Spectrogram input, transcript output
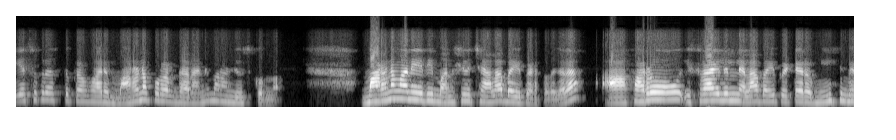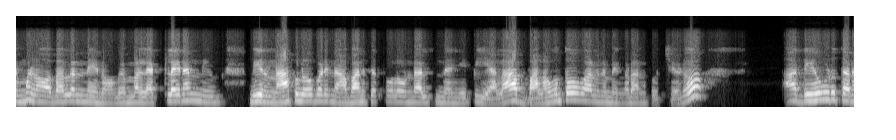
యేసుక్రీస్తు వారి మరణ పునరుద్ధానాన్ని మనం చూసుకుందాం. మరణం అనేది మనిషిని చాలా భయపెడుతుంది కదా. ఆ ఫరో ఇస్రాయిల్ని ఎలా భయపెట్టారో మీ మిమ్మల్ని వదలను నేను. మిమ్మల్ని ఎట్లయినా మీరు నాకు లోబడి నా బానిసత్వంలో ఉండాల్సిందని చెప్పి ఎలా బలంతో వాళ్ళని మింగడానికి వచ్చాడో ఆ దేవుడు తన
